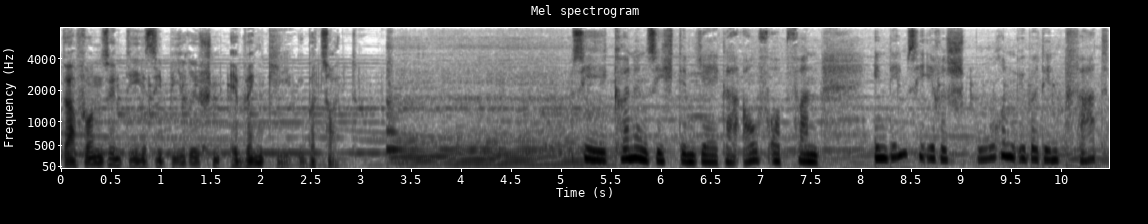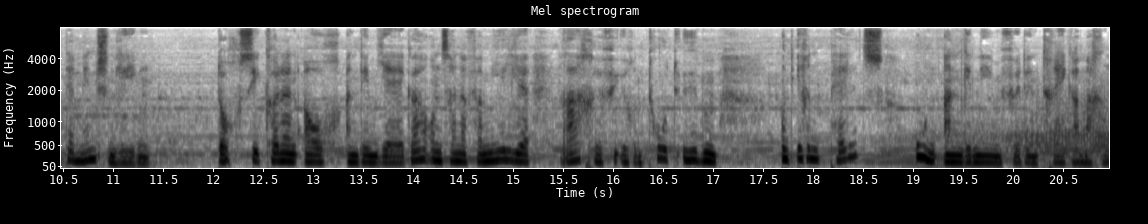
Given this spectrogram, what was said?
Davon sind die sibirischen Ewenki überzeugt. Sie können sich dem Jäger aufopfern, indem sie ihre Spuren über den Pfad der Menschen legen. Doch sie können auch an dem Jäger und seiner Familie Rache für ihren Tod üben und ihren Pelz unangenehm für den Träger machen.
